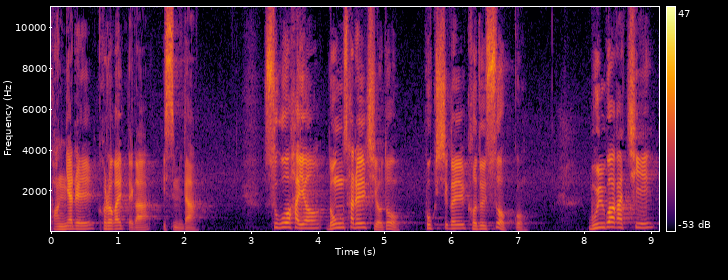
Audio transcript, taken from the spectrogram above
광야를 걸어갈 때가 있습니다. 수고하여 농사를 지어도 곡식을 거둘 수 없고 물과 같이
